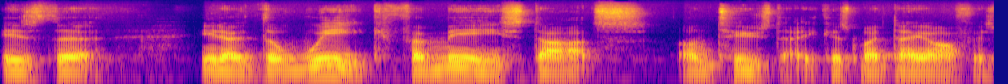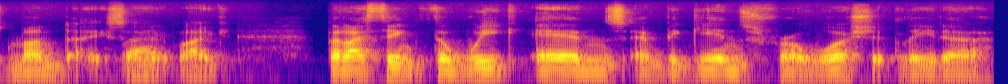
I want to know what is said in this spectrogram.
is that you know the week for me starts on Tuesday because my day off is Monday so Right. like but I think the week ends and begins for a worship leader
